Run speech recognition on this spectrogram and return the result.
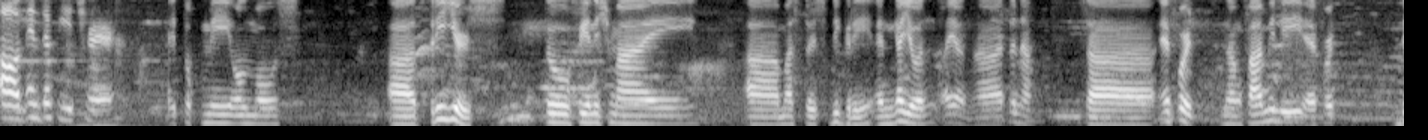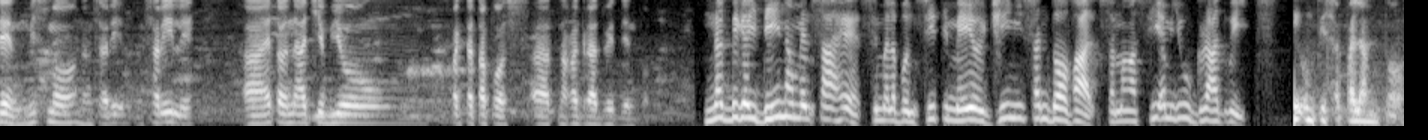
um, in the future. It took me almost uh, three years to finish my uh, master's degree. And ngayon, ayun, uh, ito na. Sa effort ng family, effort din mismo ng sarili, ng sarili uh, ito, na-achieve yung pagtatapos at nakagraduate din po. Nagbigay din ng mensahe si Malabon City Mayor Jeannie Sandoval sa mga CMU graduates. umpisa pa lang to.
